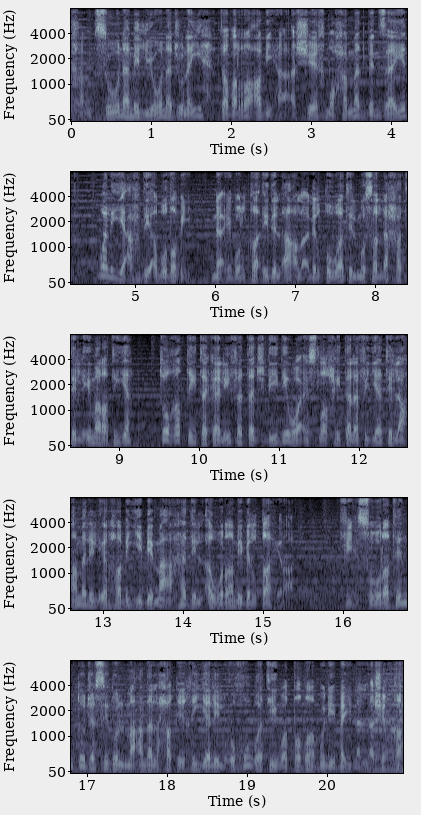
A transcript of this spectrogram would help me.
خمسون مليون جنيه تبرع بها الشيخ محمد بن زايد ولي عهد أبو ظبي نائب القائد الأعلى للقوات المسلحة الإماراتية تغطي تكاليف تجديد وإصلاح تلفيات العمل الإرهابي بمعهد الأورام بالقاهرة. في صورة تجسد المعنى الحقيقي للأخوة والتضامن بين الأشقاء.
